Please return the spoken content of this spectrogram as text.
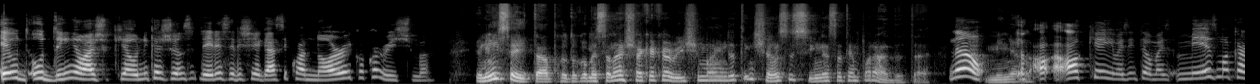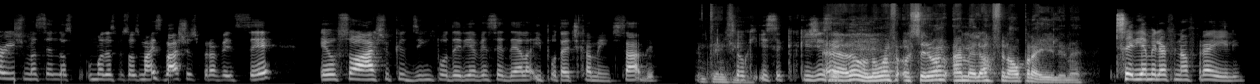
Eu, o Dean, eu acho que a única chance dele é se ele chegasse com a Nora e com a Karishma. Eu nem sei, tá? Porque eu tô começando a achar que a Karishma ainda tem chance sim nessa temporada, tá? Não, Minha. eu- ok, mas então, mas mesmo a Karishma sendo uma das pessoas mais baixas pra vencer, eu só acho que o Dean poderia vencer dela hipoteticamente, sabe? Entendi. Isso, que eu- isso que eu quis dizer. É, não, não é- seria a melhor final pra ele, né? Seria a melhor final pra ele.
